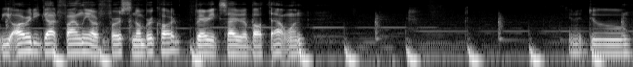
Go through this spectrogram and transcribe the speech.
We already got finally our first number card. Very excited about that one. Gonna do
